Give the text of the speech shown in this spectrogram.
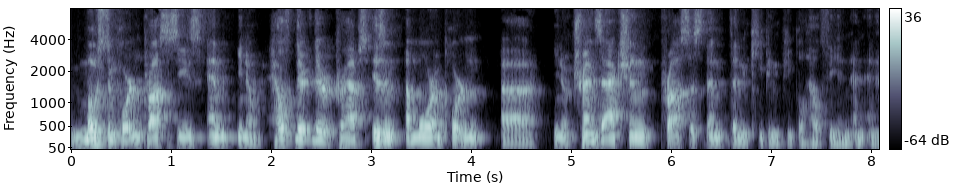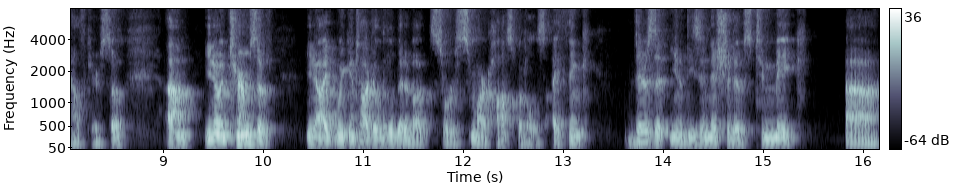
most important processes and you know health there, there perhaps isn't a more important uh, you know transaction process than than keeping people healthy and, and, and healthcare so um, you know in terms of you know I, we can talk a little bit about sort of smart hospitals i think there's a you know these initiatives to make uh,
